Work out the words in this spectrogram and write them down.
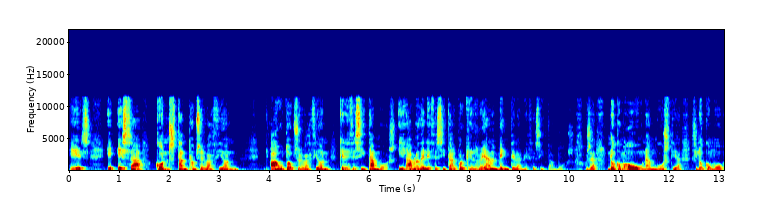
es eh, esa constante observación autoobservación que necesitamos. Y hablo de necesitar porque realmente la necesitamos. O sea, no como una angustia, sino como,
